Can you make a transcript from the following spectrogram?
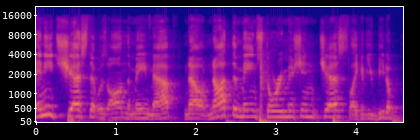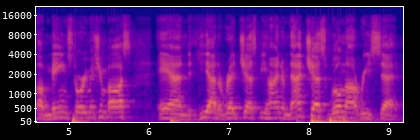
any chest that was on the main map, now not the main story mission chest, like if you beat a, a, main story mission boss and he had a red chest behind him, that chest will not reset,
